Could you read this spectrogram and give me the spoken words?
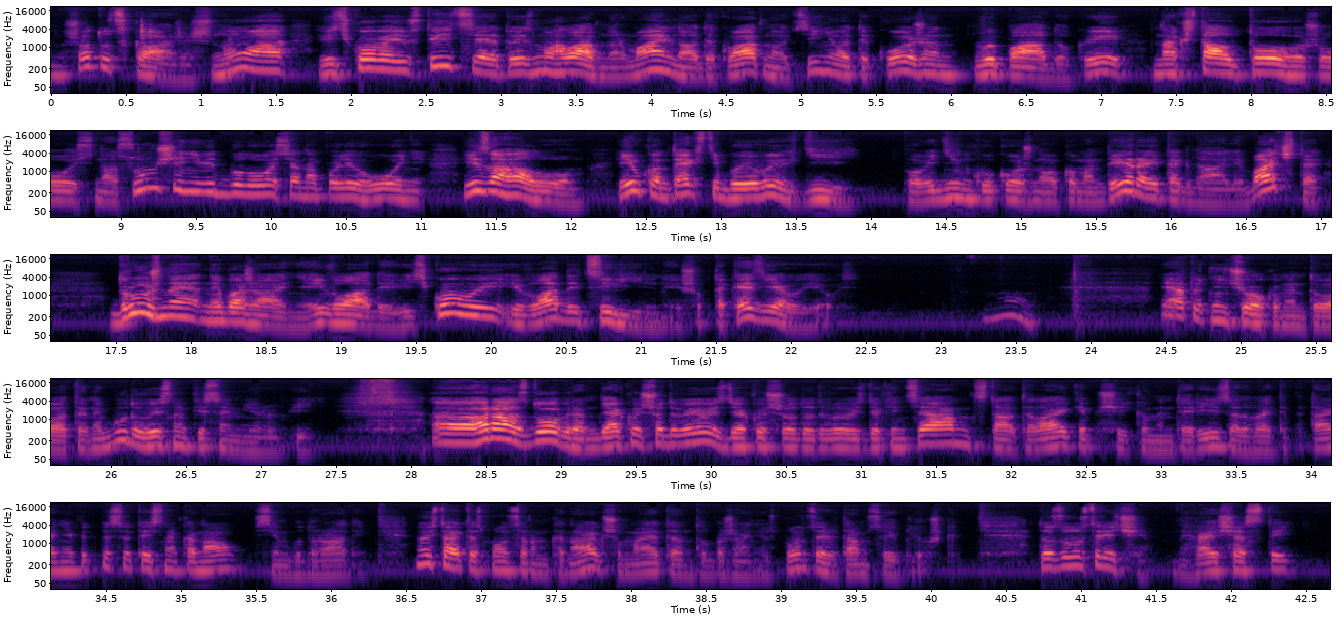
Ну, що тут скажеш? Ну, а військова юстиція то і змогла б нормально, адекватно оцінювати кожен випадок. І на кшталт того, що ось на Сумщині відбулося на полігоні, і загалом, і в контексті бойових дій, поведінку кожного командира і так далі. Бачите? Дружне небажання і влади військової, і влади цивільної, щоб таке з'явилось. Ну, я тут нічого коментувати не буду, висновки самі робіть. Е, Гаразд, добре. Дякую, що дивились. Дякую, що додивились до кінця. Ставте лайки, пишіть коментарі, задавайте питання, підписуйтесь на канал, всім буду радий. Ну і ставте спонсором каналу, якщо маєте на то бажання. У спонсорів там свої плюшки. До зустрічі, нехай щастить!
